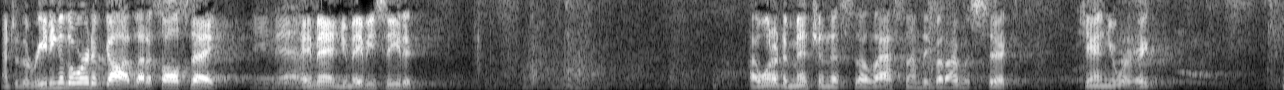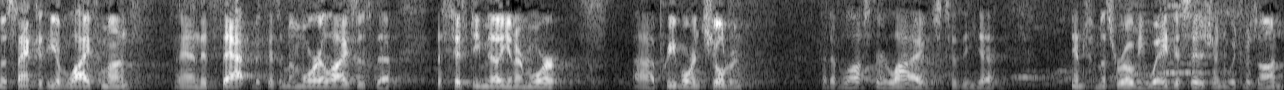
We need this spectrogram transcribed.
And to the reading of the word of God, let us all say, Amen. Amen. You may be seated. I wanted to mention this uh, last Sunday, but I was sick. January, the Sanctity of Life Month, and it's that because it memorializes the, the 50 million or more uh, preborn children that have lost their lives to the uh, infamous Roe v. Wade decision, which was on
